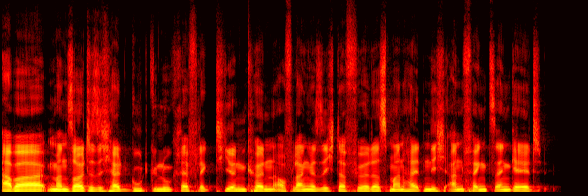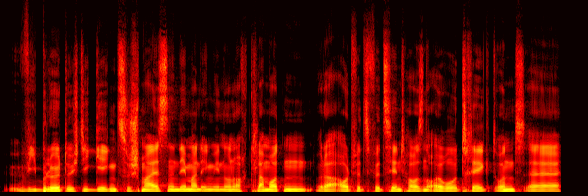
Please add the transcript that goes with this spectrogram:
Aber man sollte sich halt gut genug reflektieren können auf lange Sicht dafür, dass man halt nicht anfängt, sein Geld wie blöd durch die Gegend zu schmeißen, indem man irgendwie nur noch Klamotten oder Outfits für 10.000 Euro trägt und äh,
